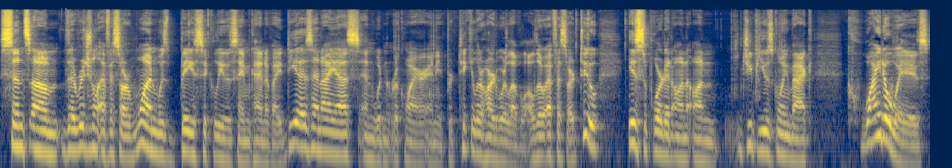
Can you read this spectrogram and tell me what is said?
since um, the original FSR 1 was basically the same kind of idea as NIS and wouldn't require any particular hardware level, although FSR 2 is supported on, on GPUs going back quite a ways.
